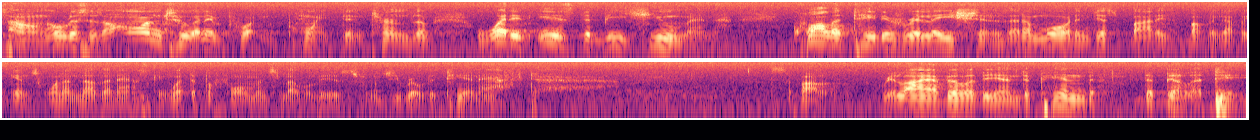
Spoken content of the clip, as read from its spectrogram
song. Otis is on to an important point in terms of what it is to be human. Qualitative relations that are more than just bodies bumping up against one another and asking what the performance level is from zero to ten after. It's about reliability and dependability.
